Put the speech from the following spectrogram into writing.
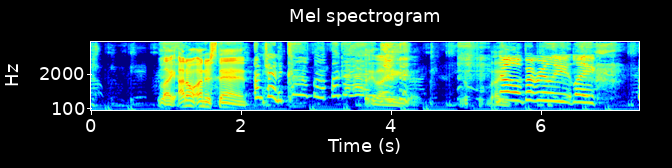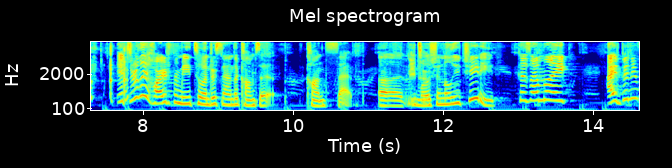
like, I don't understand. I'm trying to come, motherfucker. Like, like No, but really, like, it's really hard for me to understand the concept concept of emotionally cheating because I'm like, I've been in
